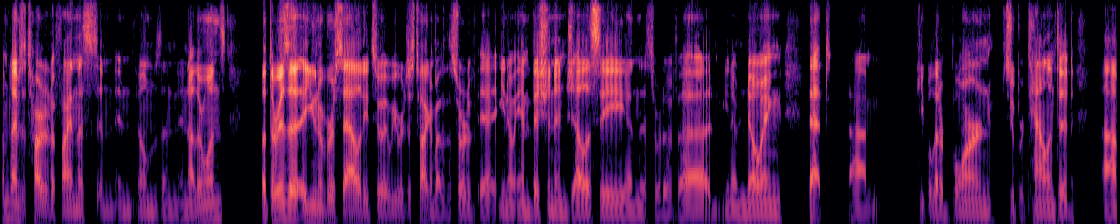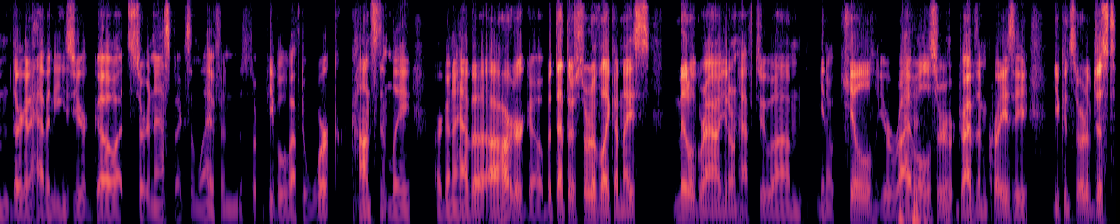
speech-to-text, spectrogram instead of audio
sometimes it's harder to find this in, in films than in other ones, but there is a, a universality to it. We were just talking about it, the sort of uh, you know ambition and jealousy, and the sort of uh, you know knowing that um, people that are born super talented, um, they're going to have an easier go at certain aspects in life, and sort of people who have to work constantly are going to have a, a harder go. But that there's sort of like a nice middle ground. You don't have to um, you know kill your rivals or drive them crazy. You can sort of just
